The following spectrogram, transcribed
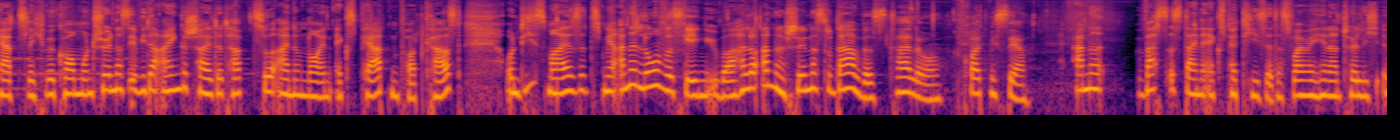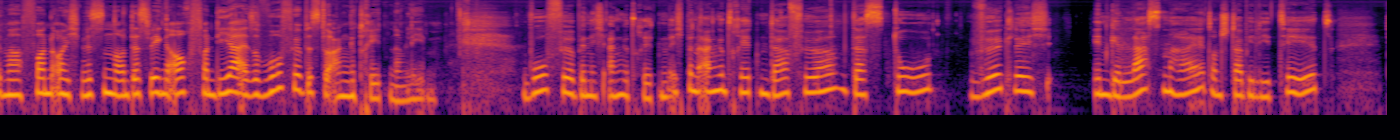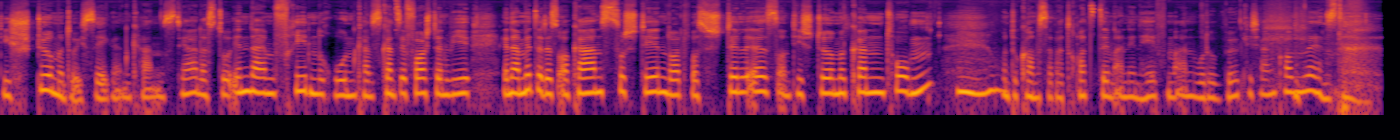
Herzlich willkommen und schön, dass ihr wieder eingeschaltet habt zu einem neuen Experten-Podcast. Und diesmal sitzt mir Anne Loves gegenüber. Hallo Anne, schön, dass du da bist. Hallo, freut mich sehr. Anne, was ist deine Expertise? Das wollen wir hier natürlich immer von euch wissen und deswegen auch von dir. Also wofür bist du angetreten im Leben? Wofür bin ich angetreten? Ich bin angetreten dafür, dass du wirklich in Gelassenheit und Stabilität die Stürme durchsegeln kannst, ja, dass du in deinem Frieden ruhen kannst. Du kannst dir vorstellen, wie in der Mitte des Orkans zu stehen, dort, wo es still ist und die Stürme können toben. Mhm. Und du kommst aber trotzdem an den Häfen an, wo du wirklich ankommen willst.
